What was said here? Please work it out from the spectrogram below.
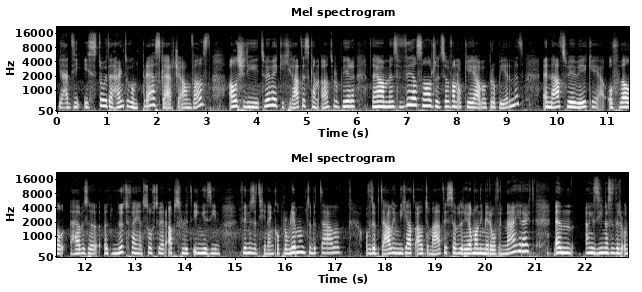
ja, die is toch, daar hangt toch een prijskaartje aan vast. Als je die twee weken gratis kan uitproberen, dan gaan mensen veel sneller zoiets hebben van, oké, ja, we proberen het. En na twee weken, ja, ofwel hebben ze het nut van je software absoluut ingezien, vinden ze het geen enkel probleem om te betalen. Of de betaling die gaat automatisch, ze hebben er helemaal niet meer over nagedacht. En aangezien dat ze er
